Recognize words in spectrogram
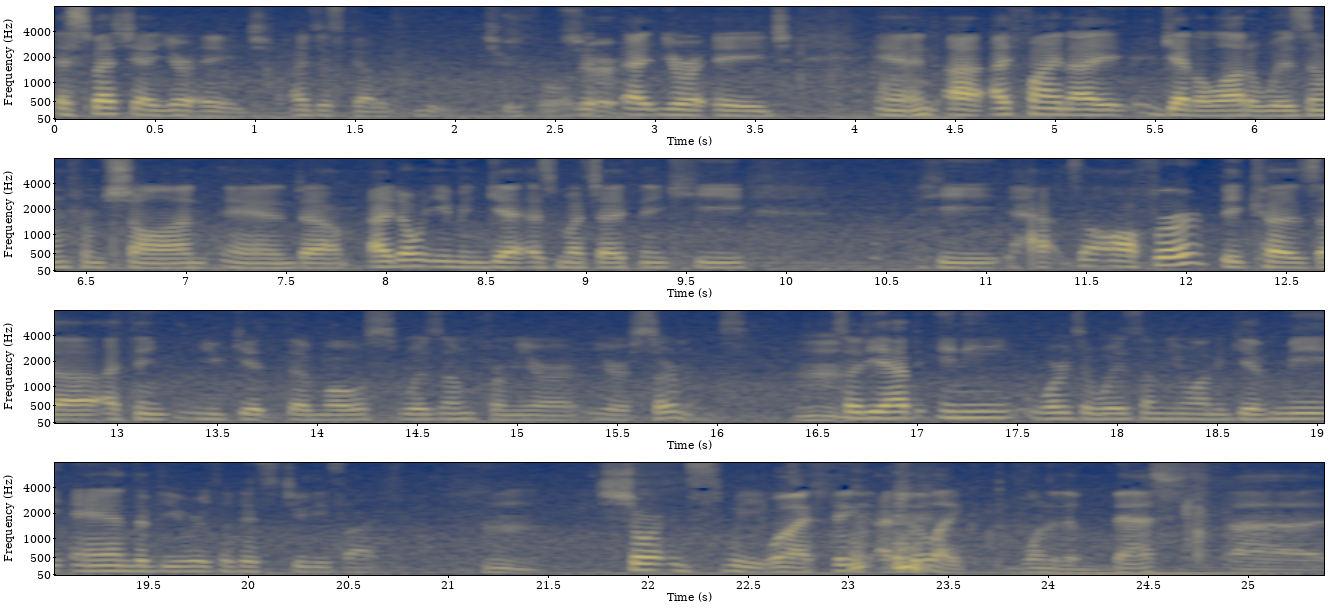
especially at your age. I just gotta be truthful. Sure. At your age. And uh, I find I get a lot of wisdom from Sean, and um, I don't even get as much I think he he has to offer because uh, I think you get the most wisdom from your, your sermons. So, do you have any words of wisdom you want to give me and the viewers of It's Judy's Life? Short and sweet. Well, I think I feel like one of the best uh,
